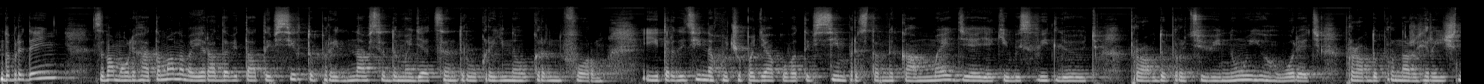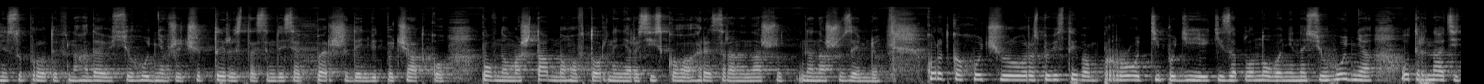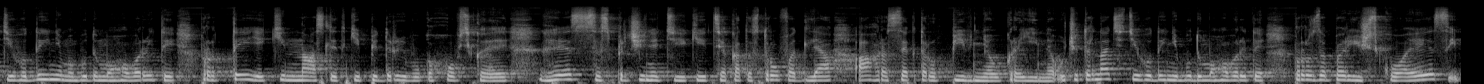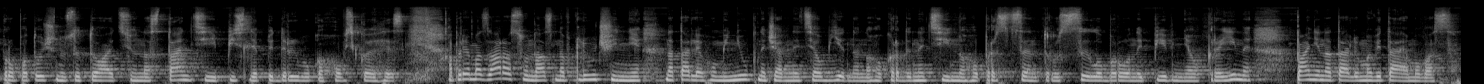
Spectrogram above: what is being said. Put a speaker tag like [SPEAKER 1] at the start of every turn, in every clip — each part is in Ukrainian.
[SPEAKER 1] Добрий день, з вами Ольга Таманова. Я рада вітати всіх, хто приєднався до медіа центру України Укрінформ. І традиційно хочу подякувати всім представникам медіа, які висвітлюють правду про цю війну і говорять правду про наш героїчний супротив. Нагадаю, сьогодні вже 471 день від початку повномасштабного вторгнення російського агресора на нашу на нашу землю. Коротко хочу розповісти вам про ті події, які заплановані на сьогодні. О 13 годині ми будемо говорити про те, які наслідки підриву Каховської ГЕС спричинять які ця катастрофа для агросектору півдня України. О 14 годині будемо говорити про Запорізьку АЕС і про поточну ситуацію на станції після підриву Каховської ГЕС. А прямо зараз у нас на включенні Наталя Гуменюк, начальниця об'єднаного координаційного прес-центру Сил оборони Півдня України. Пані Наталю, ми вітаємо вас.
